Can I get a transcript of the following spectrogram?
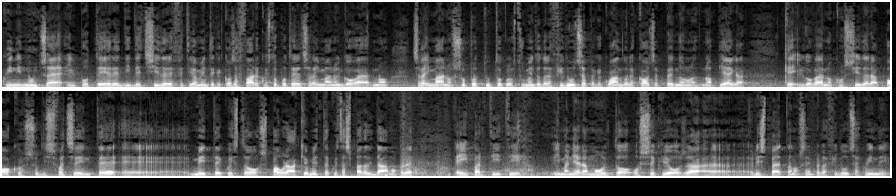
quindi non c'è il potere di decidere effettivamente che cosa fare, questo potere ce l'ha in mano il governo, ce l'ha in mano soprattutto con lo strumento della fiducia perché quando le cose prendono una, una piega che il governo considera poco soddisfacente eh, mette questo spauracchio, mette questa spada di Damocle e i partiti in maniera molto ossequiosa eh, rispettano sempre la fiducia, quindi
